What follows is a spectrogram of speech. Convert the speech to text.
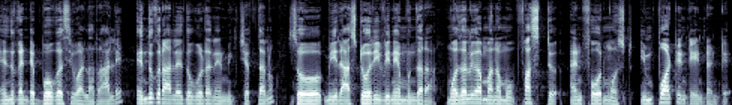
ఎందుకంటే బోగస్ ఇవాళ రాలే. ఎందుకు రాలేదో కూడా నేను మీకు చెప్తాను. సో మీరు ఆ స్టోరీ వినే ముందర మొదలుగా మనము ఫస్ట్ అండ్ ఫార్మోస్ట్ ఇంపార్టెంట్ ఏంటంటే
